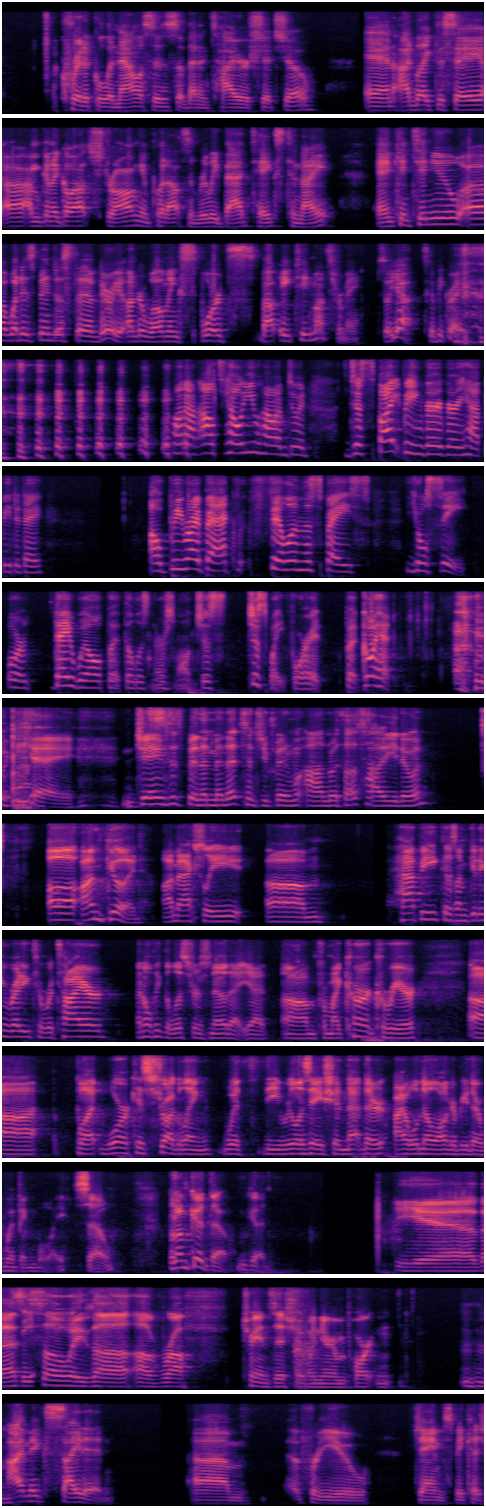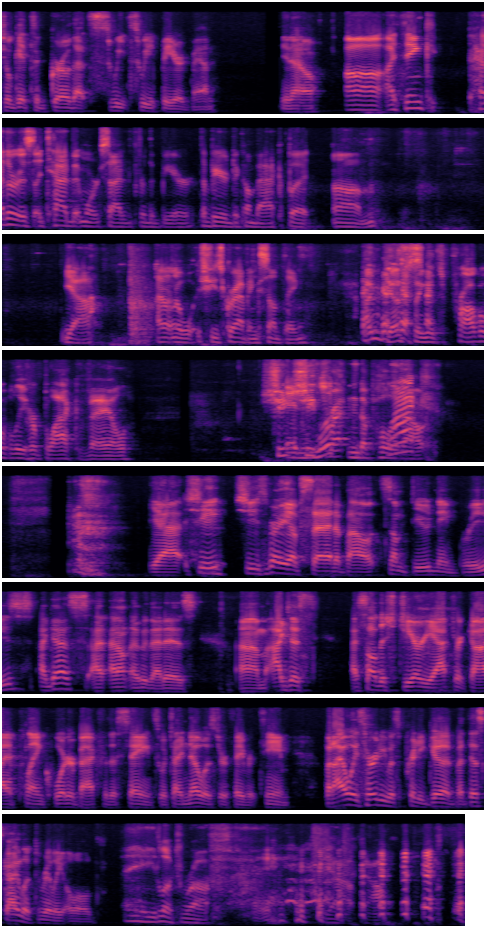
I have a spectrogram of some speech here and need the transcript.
critical analysis of that entire shit show. And I'd like to say uh, I'm going to go out strong and put out some really bad takes tonight and continue uh, what has been just a very underwhelming sports about 18 months for me. So, yeah, it's going to be great. Hold on. I'll tell you how I'm doing. Despite being very, very happy today, I'll be right back. Fill in the space. You'll see. Or they will, but the listeners won't. Just just wait for it. But go ahead. okay. James, it's been a minute since you've been on with us. How are you doing? Uh I'm good. I'm actually um happy because I'm getting ready to retire. I don't think the listeners know that yet. Um from my current career. Uh but work is struggling with the realization that there I will no longer be their whipping boy. So but I'm good though. I'm good. Yeah, that's See- always a, a rough transition when you're important. Mhm. I'm excited um, for you, James, because you'll get to grow that sweet, sweet beard, man. You know? Uh, I think Heather is a tad bit more excited for the beer, the beard to come back, but um, yeah, I don't know. what She's grabbing something. I'm guessing it's probably her black veil. She It she threatened to pull black. it out. Yeah, she she's very upset about some dude named Brees. I guess I, I don't know who that is. Um, I just I saw this geriatric guy playing quarterback for the Saints, which I know is her favorite team. But I always heard he was pretty good. But this guy looked really old. He looked rough. Yeah, yeah.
